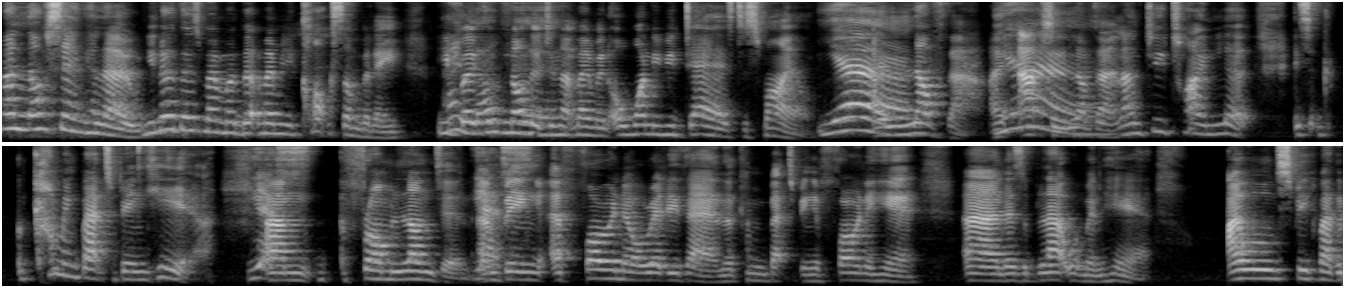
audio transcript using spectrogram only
I love saying hello. You know those moments that moment you clock somebody, you I both acknowledge it. in that moment, or one of you dares to smile. Yeah. I love that. I Yeah. absolutely love that, and I do try and look. It's coming back to being here Yes. um, from London and being a foreigner already there, and then coming back to being a foreigner here, and there's a black woman here. I will speak about the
